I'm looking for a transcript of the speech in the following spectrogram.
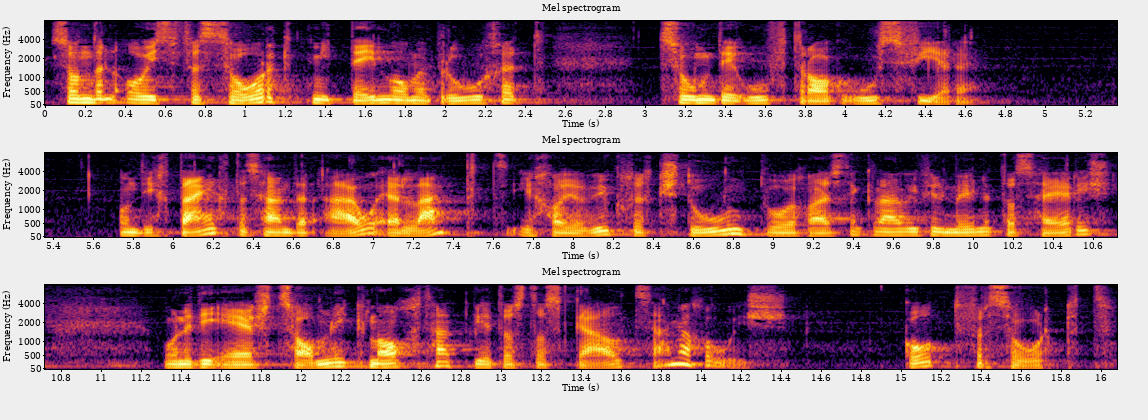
sondern uns versorgt mit dem, was wir brauchen, um den Auftrag auszuführen. Und ich denke, das haben wir auch erlebt. Ich habe ja wirklich gestaunt, wo ich weiß nicht genau, wie viele Monate das her ist, wo er die erste Sammlung gemacht hat, wie das, das Geld zusammengekommen ist. Gott versorgt.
